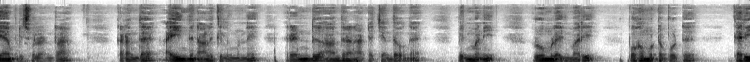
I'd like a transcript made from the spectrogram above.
ஏன் அப்படி சொல்லணுன்றா கடந்த ஐந்து நாளுக்கு முன்னே ரெண்டு ஆந்திரா நாட்டை சேர்ந்தவங்க பெண்மணி ரூமில் இது மாதிரி புகை மூட்டம் போட்டு கறி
